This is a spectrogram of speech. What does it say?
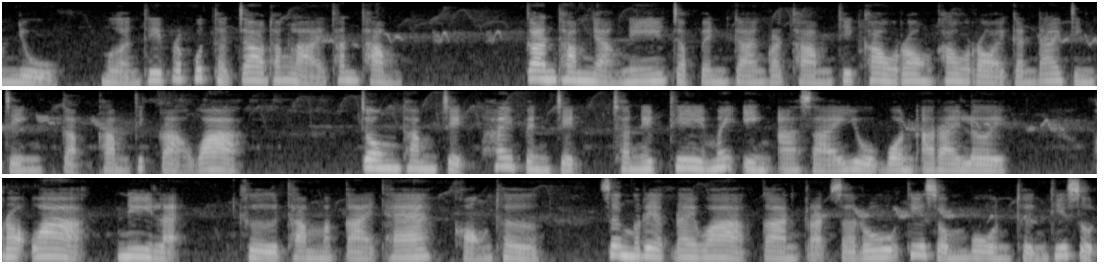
ำอยู่ เหมือนที่พระพุทธเจ้าทั้งหลายท่านทำ การทำอย่างนี้จะเป็นการกระทำที่เข้าร่องเข้ารอยกันได้จริง ๆ กับคำที่กล่าวว่า จงทำจิตให้เป็นจิตชนิดที่ไม่อิงอาศัยอยู่บนอะไรเลย ราะว่านี่แหละคือธรรมกายแท้ของเธอ ซึ่งเรียกได้ว่าการตรัสรู้ที่สมบูรณ์ถึงที่สุด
